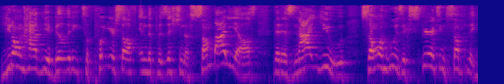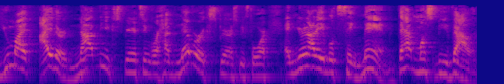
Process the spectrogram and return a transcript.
You don't have the ability to put yourself in the position of somebody else that is not you, someone who is experiencing something that you might either not be experiencing or have never experienced before, and you're not able to say, man, that must be valid.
